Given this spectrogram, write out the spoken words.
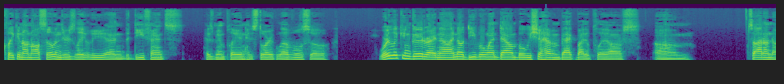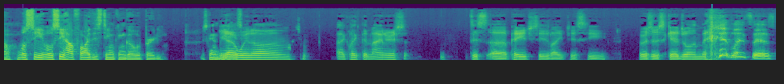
clicking on all cylinders lately, and the defense has been playing historic levels. So we're looking good right now. I know Deebo went down, but we should have him back by the playoffs. Um, so I don't know. We'll see. We'll see how far this team can go with Purdy. It's gonna be Yeah, I went um, I clicked the Niners this uh page to like just see where's their schedule, and the headline says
